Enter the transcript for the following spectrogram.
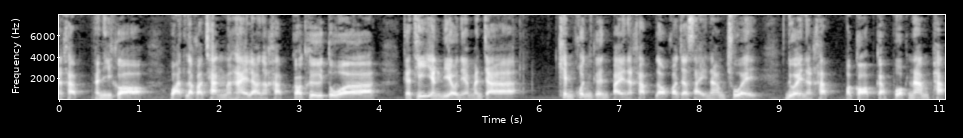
นะครับ อันนี้ก็วัดแล้วก็ชั่งมาให้แล้วนะครับ ก็คือตัวกะทิอย่างเดียวเนี่ยมันจะ เข้มข้นเกินไปนะครับ เราก็จะใส่น้ำช่วยด้วยนะครับ ประกอบกับพวกน้ำผัก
